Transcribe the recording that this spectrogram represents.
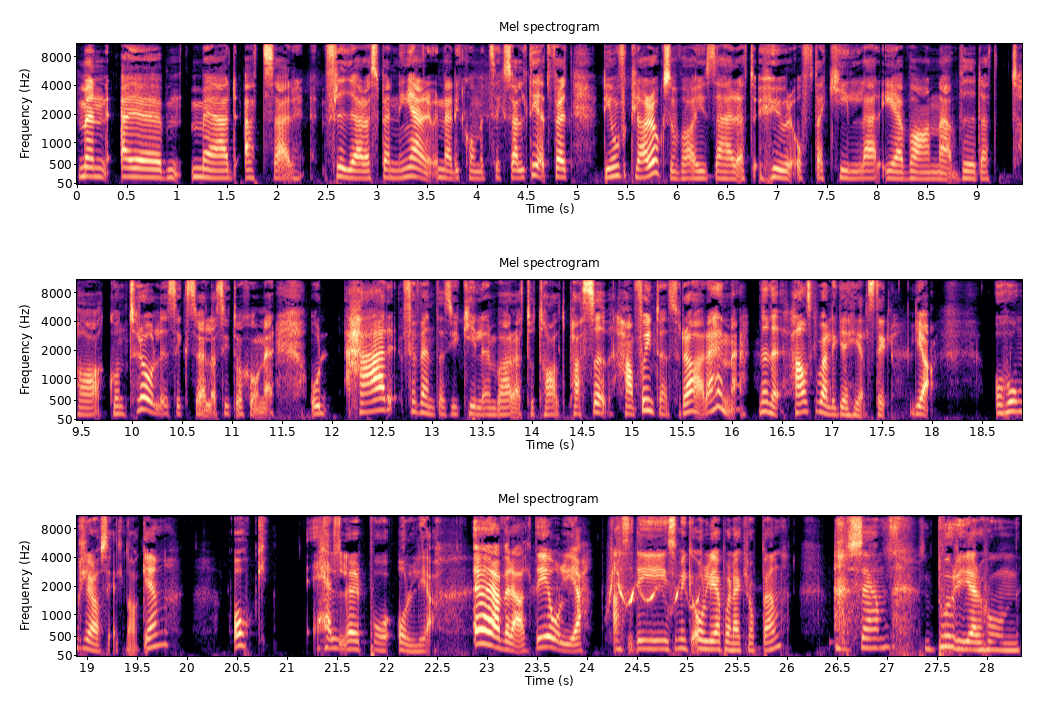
Men eh, med att så här, frigöra spänningar när det kommer till sexualitet. För att det hon förklarar också var ju så här att hur ofta killar är vana vid att ta kontroll i sexuella situationer. Och här förväntas ju killen vara totalt passiv. Han får inte ens röra henne. nej nej, han ska bara ligga helt still. Ja. Och hon klär av sig helt naken och häller på olja. Överallt, det är olja. Alltså det är så mycket olja på den här kroppen. Och sen börjar hon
